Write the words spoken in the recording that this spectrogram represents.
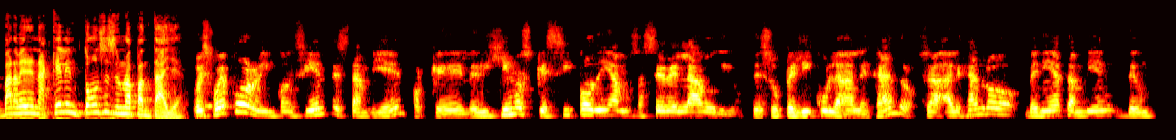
van a ver en aquel entonces en una pantalla? Pues fue por inconscientes también, porque le dijimos que sí podíamos hacer el audio de su película Alejandro. O sea, Alejandro venía también de un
